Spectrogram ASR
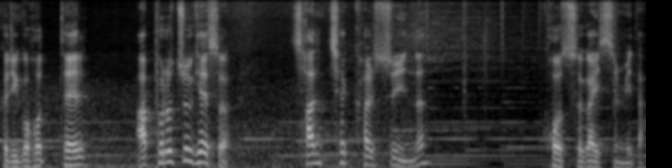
그리고 호텔 앞으로 쭉 해서 산책할 수 있는 코스가 있습니다.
